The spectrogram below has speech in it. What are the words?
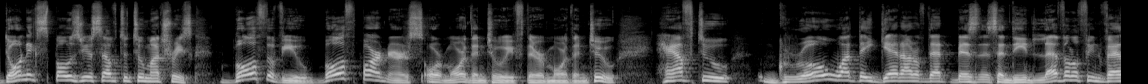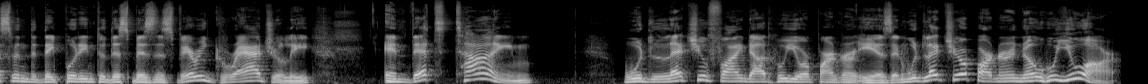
Don't expose yourself to too much risk. Both of you, both partners, or more than two if there are more than two, have to grow what they get out of that business and the level of investment that they put into this business very gradually. And that time would let you find out who your partner is and would let your partner know who you are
